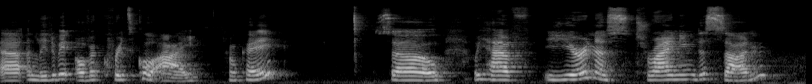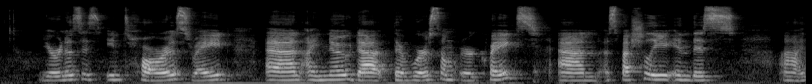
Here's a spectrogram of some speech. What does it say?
uh, a little bit of a critical eye, okay? So we have Uranus trining the sun. Uranus is in Taurus, right? And I know that there were some earthquakes and especially in this uh,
